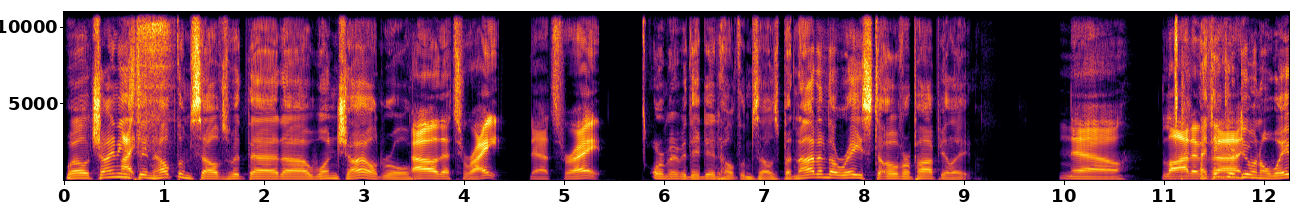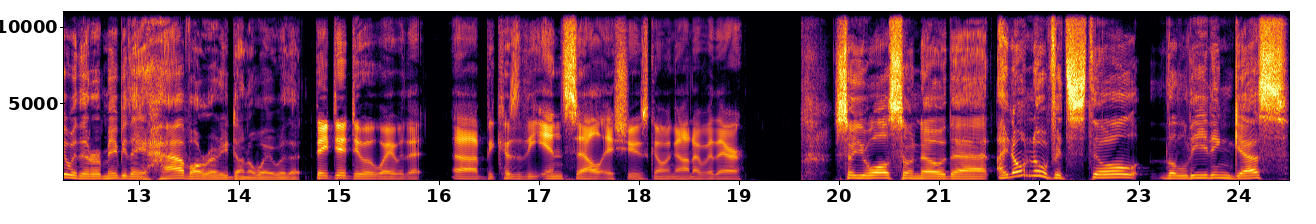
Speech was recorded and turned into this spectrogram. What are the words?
Well, Chinese I didn't help themselves with that uh, one child rule, Oh, that's right. That's right. or maybe they did help themselves, but not in the race to overpopulate. No. A lot of I think uh, they're doing away with it, or maybe they have already done away with it. they did do away with it uh, because of the incel issues going on over there. So you also know that I don't know if it's still the leading guess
